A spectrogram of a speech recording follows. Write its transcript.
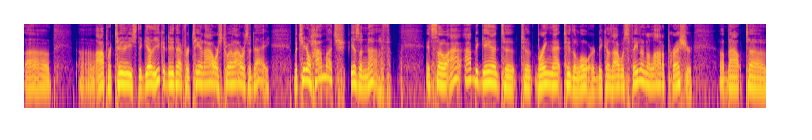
Uh, uh, opportunities together. You could do that for 10 hours, 12 hours a day. But you know, how much is enough? And so I, I began to, to bring that to the Lord because I was feeling a lot of pressure about, uh,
